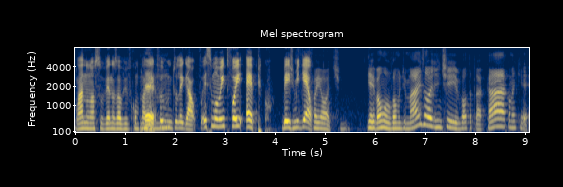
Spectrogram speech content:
lá no nosso Vênus ao vivo com plateia, É. que foi muito legal. Esse momento foi épico. Beijo, Miguel. Foi ótimo. E aí, vamos, vamos de mais ou a gente volta pra cá? Como é que é?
